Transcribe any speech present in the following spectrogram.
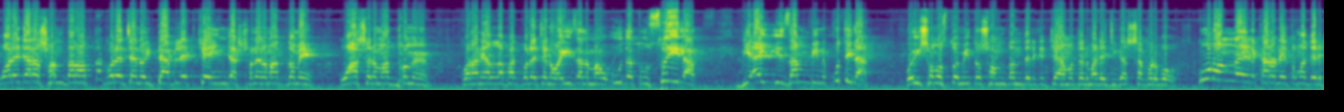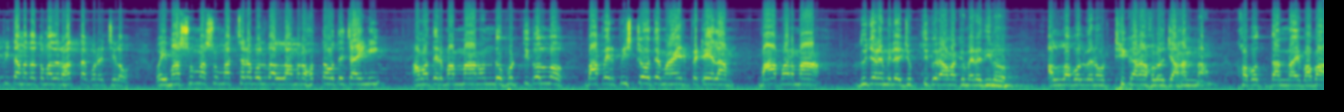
পরে যারা সন্তান হত্যা করেছেন ওই ট্যাবলেট খেয়ে ইনজেকশনের মাধ্যমে, ওয়াশের মাধ্যমে কোরআনে আল্লাহ পাক বলেছেন, ওয়াইজাল মাউদাতু সুইলাত বিআইয়ি ওই সমস্ত মৃত সন্তানদেরকে কিয়ামতের মাঠে জিজ্ঞাসা করব, কোন অন্যায়ের কারণে তোমাদের পিতামাতা তোমাদের হত্যা করেছিল? ওই মাসুম মাসুম বাচ্চারা বলবে, আল্লাহ, আমরা হত্যা হতে চাইনি। আমাদের বাম্মা আনন্দ ফুর্তি করল, বাপের পৃষ্ঠ হতে মায়ের পেটে এলাম। বাপ আর মা দুজনে মিলে যুক্তি করে আমাকে মেরে দিল। আল্লাহ বলবেন, ওর ঠিকানা হলো জাহান্নাম। খবরদার নয় বাবা।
